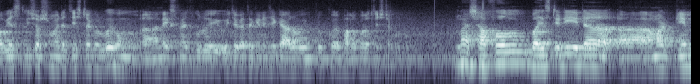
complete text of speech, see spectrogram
অবভিয়াসলি সবসময় এটা চেষ্টা করব এবং নেক্সট ম্যাচগুলো ওই জায়গা থেকে নিজেকে আরও ইমপ্রুভ করে, ভালো করার চেষ্টা করব। না, সাফল বা স্টেডি এটা আমার গেম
